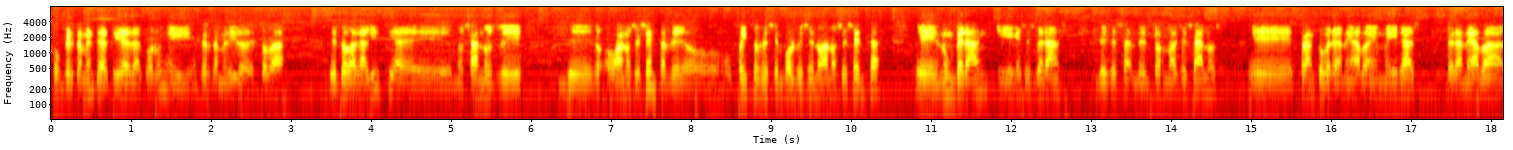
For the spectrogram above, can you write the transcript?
concretamente da cidade da Coruña e en certa medida de toda de toda Galicia eh, nos anos de, de o anos 60 de, o, o feito desenvolvese no ano 60 eh, nun verán e en eses veráns de en torno a eses anos eh, Franco veraneaba en Meirás, veraneaba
